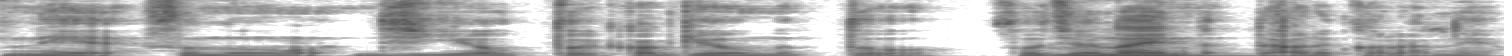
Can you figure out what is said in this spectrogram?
ね、その事業とか業務と、そうじゃないんだってあるからね。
